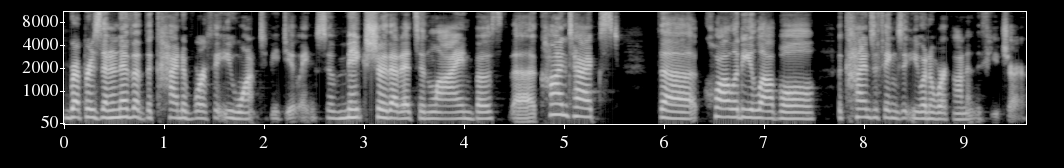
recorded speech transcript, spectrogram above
representative of the kind of work that you want to be doing. So make sure that it's in line, both the context, the quality level, the kinds of things that you want to work on in the future.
